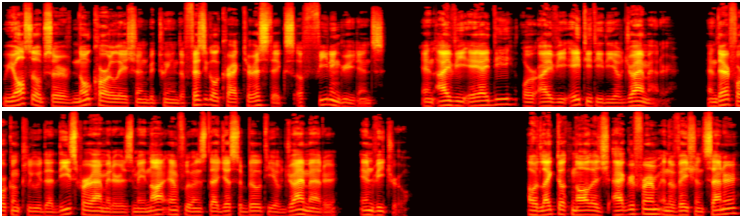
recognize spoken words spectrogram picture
We also observed no correlation between the physical characteristics of feed ingredients and IVAID or IVATTD of dry matter, and therefore conclude that these parameters may not influence digestibility of dry matter in vitro. I would like to acknowledge AgriFirm Innovation Center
